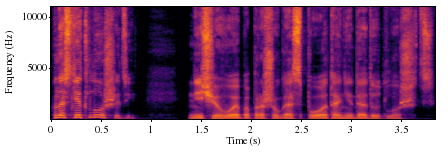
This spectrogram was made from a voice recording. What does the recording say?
«У нас нет лошади». «Ничего, я попрошу господ, они дадут лошадь».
